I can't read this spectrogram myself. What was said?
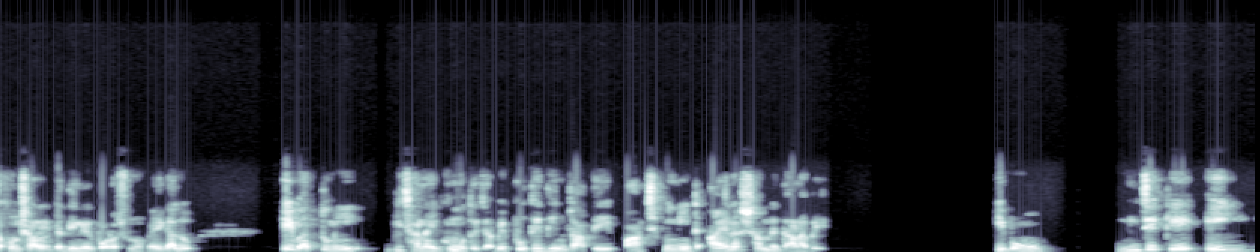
যখন সারাটা দিনের পড়াশোনা হয়ে গেল, এবার তুমি বিছানায় ঘুমোতে যাবে, প্রতিদিন রাতে পাঁচ মিনিট আয়নার সামনে দাঁড়াবে। এবং নিজেকে এই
